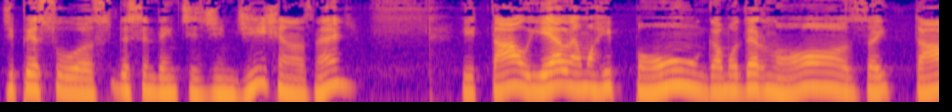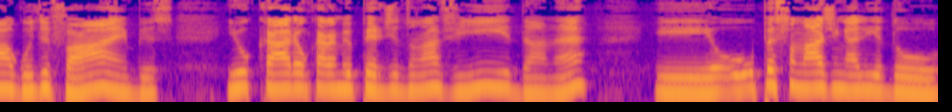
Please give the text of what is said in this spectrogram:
De pessoas descendentes de indígenas, né? E tal, e ela é uma riponga, modernosa e tal, good vibes. E o cara é um cara meio perdido na vida, né? E o, o personagem ali do,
